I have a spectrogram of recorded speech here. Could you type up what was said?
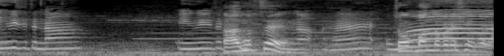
ইংরেজিতে না। ইংরেজিতে কাজ হচ্ছে? না হ্যাঁ চোখ বন্ধ করে শুয়ে পড়ে।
